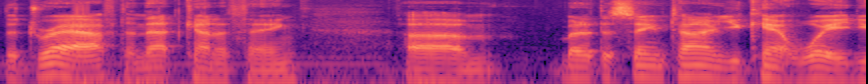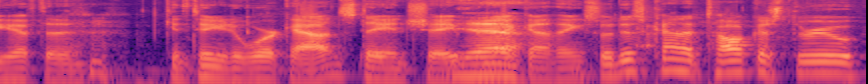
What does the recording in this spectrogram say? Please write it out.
the draft and that kind of thing. Um, but at the same time, you can't wait. You have to continue to work out and stay in shape and that kind of thing. So just kind of talk us through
